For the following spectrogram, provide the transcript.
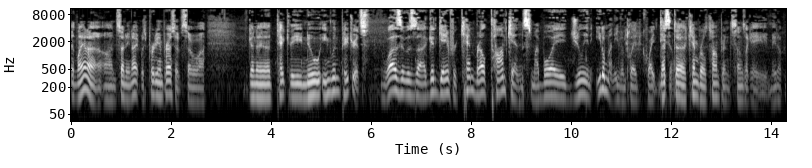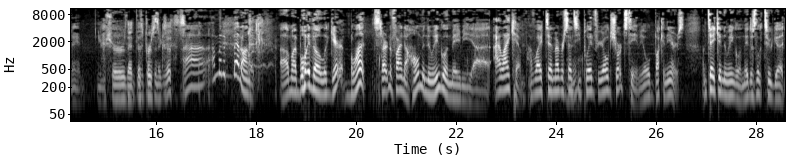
Atlanta on Sunday night was pretty impressive. So, uh, going to take the New England Patriots. was. It was a good game for Kenbrell Thompkins. My boy Julian Edelman even played quite That decently. uh, Kenbrell Thompkins sounds like a made-up name. You sure that this person exists? Uh, I'm gonna bet on it. Uh, my boy though, LeGarrette Blount, starting to find a home in New England maybe. Uh, I like him. I've liked him ever since he played for your old shorts team, the old Buccaneers. I'm taking New England. They just look too good.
